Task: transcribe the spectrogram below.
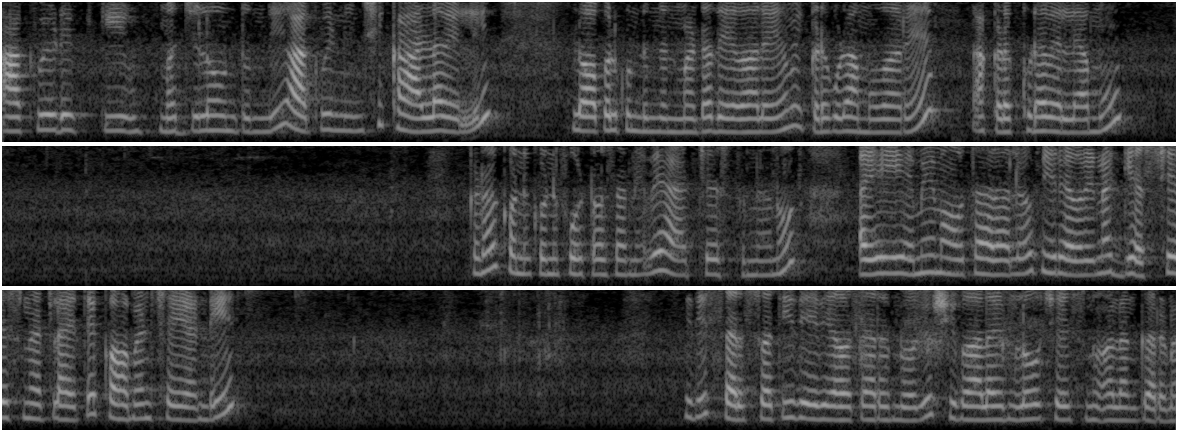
ఆక్వీడికి మధ్యలో ఉంటుంది. ఆక్వీడ్ నుంచి కాళ్ళ వెళ్ళి లోపలికి ఉంటుందన్నమాట దేవాలయం. ఇక్కడ కూడా అమ్మవారే. అక్కడికి కూడా వెళ్ళాము. ఇక్కడ కొన్ని కొన్ని ఫొటోస్ అనేవి యాడ్ చేస్తున్నాను. అవి ఏమేమి అవతారాలో మీరు ఎవరైనా గెస్ చేసినట్లయితే కామెంట్ చేయండి. ఇది సరస్వతీదేవి అవతారం రోజు శివాలయంలో చేసిన అలంకరణ.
